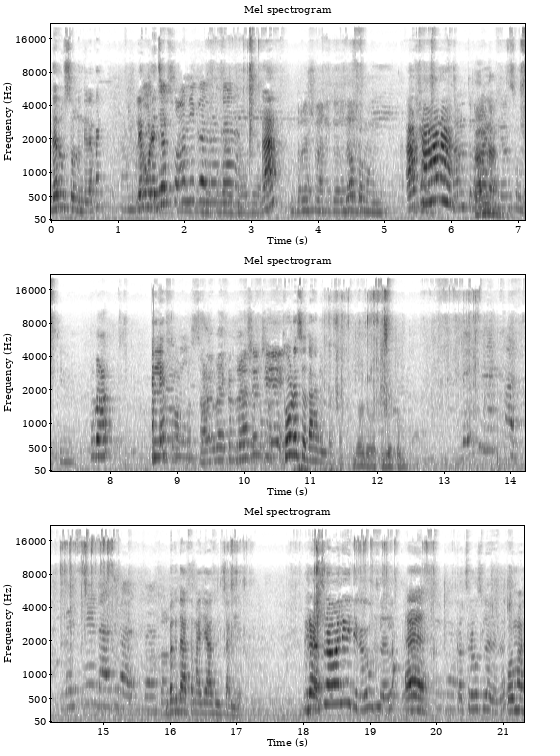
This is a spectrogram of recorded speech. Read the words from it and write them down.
दर सोडून दिला काय लय पुढे चल. हा? अहो, थांबा ना. थांब ना. ब्रशाची थोडंसं दहा मिनिटाचं जाऊ दे बाकी घेतो मी. बघ दात माझे अजून चांगले ती कचरावाली येते का उचलायला? अं, कचरा उचलायला का? कोमल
